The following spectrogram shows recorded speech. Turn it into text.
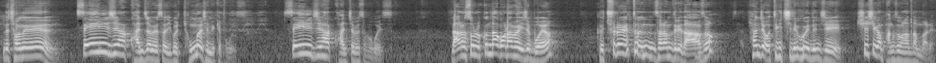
근데 저는 세일즈학 관점에서 이걸 정말 재밌게 보고 있어요. 세일즈학 관점에서 보고 있어. 나는 솔로 끝나고 나면 이제 뭐예요? 그 출연했던 사람들이 나와서 현재 어떻게 지내고 있는지 실시간 방송을 한단 말이야.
